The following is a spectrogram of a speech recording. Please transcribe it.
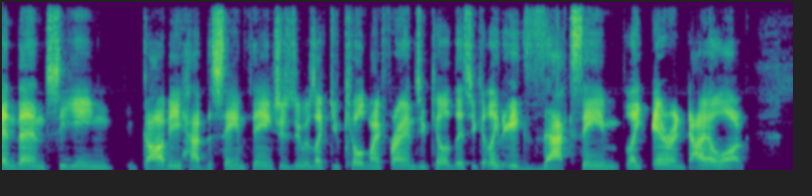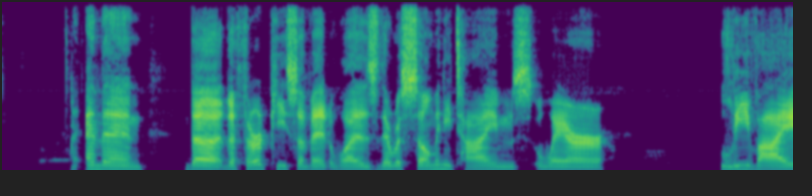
And then seeing Gabi have the same thing, she was like, "You killed my friends. You killed this. You killed like the exact same like Eren dialogue." And then the the third piece of it was there was so many times where Levi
